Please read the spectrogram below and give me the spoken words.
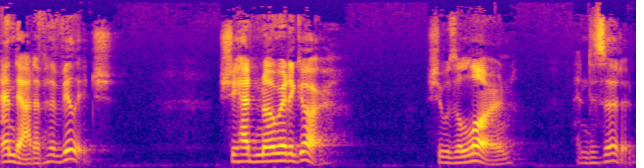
and out of her village. She had nowhere to go. She was alone and deserted.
